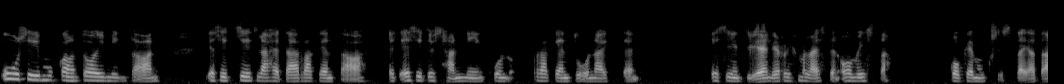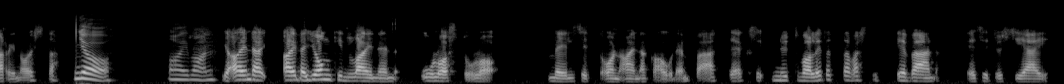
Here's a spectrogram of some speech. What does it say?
uusia mukaan toimintaan ja sitten siitä lähdetään rakentaa, että esityshän niin kun rakentuu näiden esiintyjien ja ryhmäläisten omista kokemuksista ja tarinoista. Joo, aivan. Ja aina, aina jonkinlainen ulostulo meillä sitten on aina kauden päätteeksi. Nyt valitettavasti kevään esitys jäi,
